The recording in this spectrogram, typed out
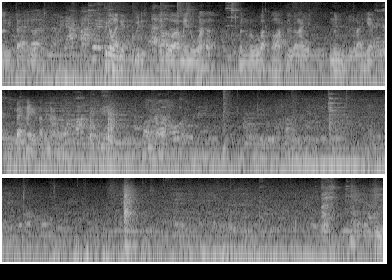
มันมีแปลให้ด้วยนะพี่ดูอะไรพี่ วิธีไอตัวเมนูอะ มันรู้ว่าทอดคืออะไรนึ่งคืออะไรเงี้ยแปลให้ภาษาเวียดนามเลยต้องหาว่าอืม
